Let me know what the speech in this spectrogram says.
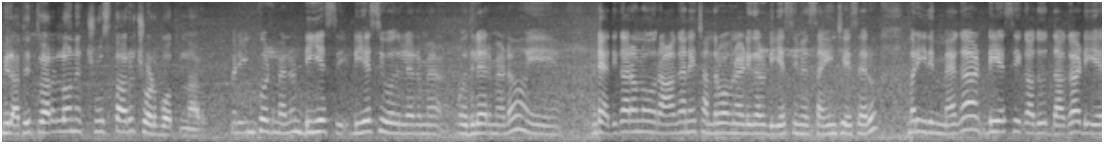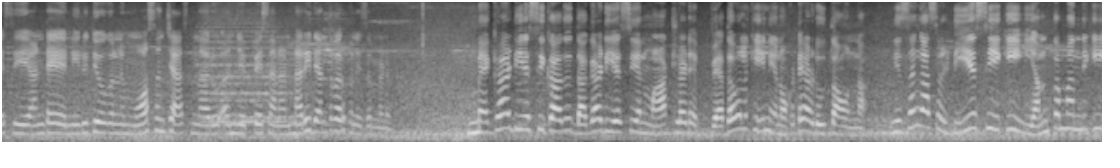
మీరు అతి త్వరలోనే చూస్తారు చూడబోతున్నారు. మరి ఇంకోటి మేడం డిఎస్సి డిఎస్సి వదిలేరు వదిలేరు మేడం. ఈ అంటే అధికారంలో రాగానే చంద్రబాబు నాయుడు గారు డిఎస్సి మీద సైన్ చేశారు. మరి ఇది మెగా డిఎస్సి కాదు దగా డిఎస్సి అంటే నిరుద్యోగులను మోసం చేస్తున్నారు అని చెప్పేసి అని అంటున్నారు ఇది ఎంతవరకు నిజం మేడం? మెగా డిఎస్సీ కాదు దగా డిఎస్సీ అని మాట్లాడే వెధవలకి నేను ఒకటే అడుగుతా ఉన్నా. నిజంగా అసలు డిఎస్సీకి ఎంతమందికి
